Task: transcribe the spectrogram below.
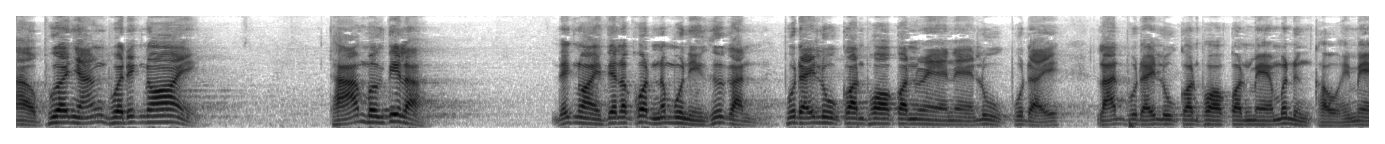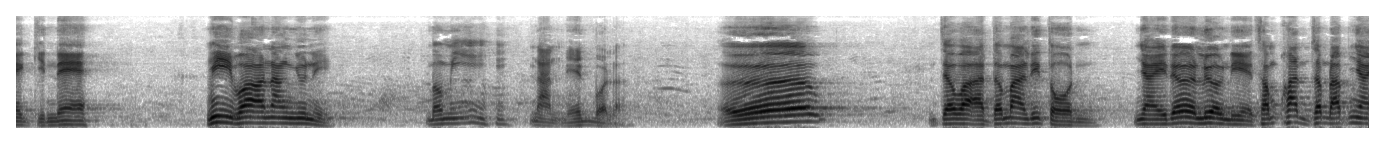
อ้าวเพื่อหยังเพื่อเด็กน้อย ถามเบิ่งที่ล่ะ เด็กน้อยแต่ละคนน้ำมูนี่คือกัน ผู้ใดลูกก่อนพ่อก่อนแม่แน่ลูกผู้ใดหลานผู้ใดลูกก่อนพ่อก่อนแม่เมื่อหนึ่งเขาให้แม่กินแน่ มีว่านั่งอยู่นี่บ่มีนั่นเห็นบ่ละเออ จะว่าอาตมาลิโตนใหญ่เด้อเรื่องนี้สำคัญสำหรับใหญ่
